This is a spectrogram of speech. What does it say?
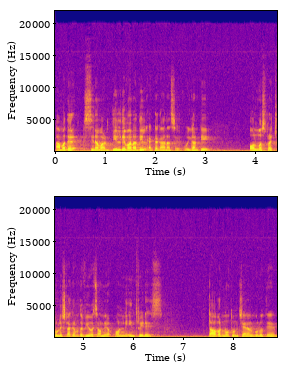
আমাদের সিনেমার দিল দিওয়ানা দিল একটা গান আছে। ওই গানটি অলমোস্ট প্রায় চল্লিশ লাখের মতো ভিউ আছে only only in three days তাও আবার নতুন চ্যানেলগুলোতে আহ,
